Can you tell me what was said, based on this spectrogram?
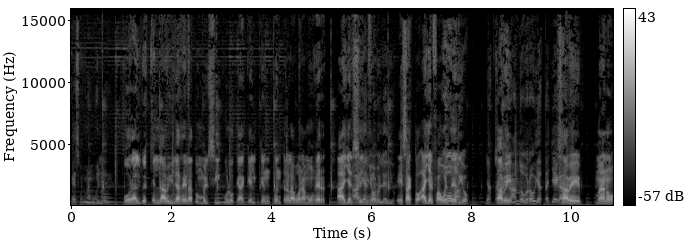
eso es una mujer de Dios. Por algo es que en la Biblia relata un versículo que aquel que encuentra la buena mujer haya el Señor. El favor de Dios. Exacto, haya el favor de Dios. Ya está llegando, bro, ya está llegando. ¿Sabe? Mano,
